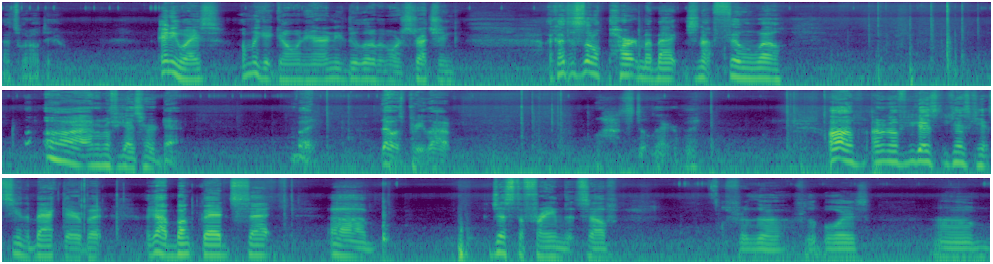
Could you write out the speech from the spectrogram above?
That's what I'll do. Anyways, I'm gonna get going here. I need to do a little bit more stretching. I got this little part in my back that's not feeling well. Uh, I don't know if you guys heard that, but that was pretty loud. Well, it's still there, but oh, I don't know if you guys you guys can't see in the back there, but I got a bunk bed set. Um, just the frames itself for the for the boys. Um,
